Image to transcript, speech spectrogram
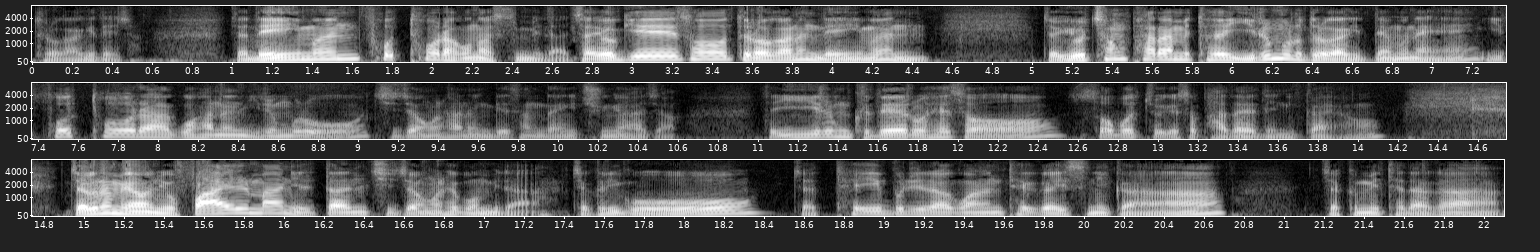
들어가게 되죠. 자, 네임은 포토라고 넣습니다. 자, 여기에서 들어가는 네임은 요청 파라미터의 이름으로 들어가기 때문에 이 포토라고 하는 이름으로 지정을 하는 게 상당히 중요하죠. 자, 이 이름 그대로 해서 서버 쪽에서 받아야 되니까요. 자, 그러면 이 파일만 일단 지정을 해봅니다. 자, 그리고 자, 테이블이라고 하는 태그가 있으니까 자, 그 밑에다가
